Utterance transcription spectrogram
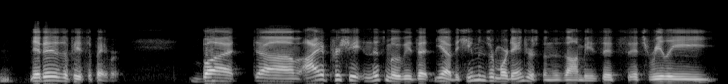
but It is a piece of paper. But um, I appreciate in this movie that yeah, the humans are more dangerous than the zombies. It's it's really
